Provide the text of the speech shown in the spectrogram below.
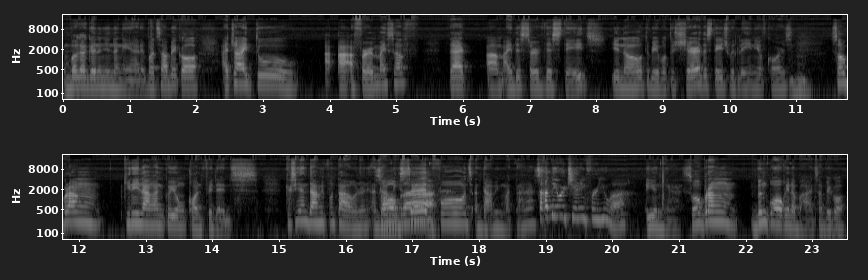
Kumbaga, ganun yung nangyayari. But sabi ko, I tried to a- a- affirm myself that um, I deserve this stage, you know, to be able to share the stage with Lainey, of course. Mhm. Sobrang kinailangan ko yung confidence. Kasi ang dami pong tao nun. Ang daming Sobra. cellphones, ang daming mata. Saka they were cheering for you, ah. Ayun nga. Sobrang, doon po ako kinabahan. Sabi ko,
